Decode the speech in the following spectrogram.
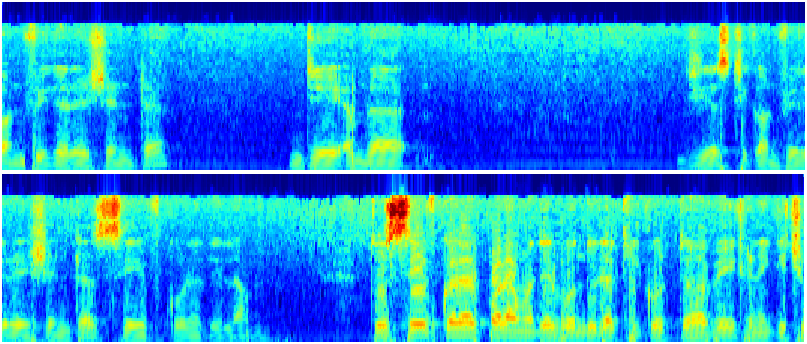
কনফিগারেশনটা যে আমরা জিএসটি কনফিগারেশনটা সেভ করে দিলাম। তো সেভ করার পর আমাদের বন্ধুরা কি করতে হবে? এখানে কিছু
